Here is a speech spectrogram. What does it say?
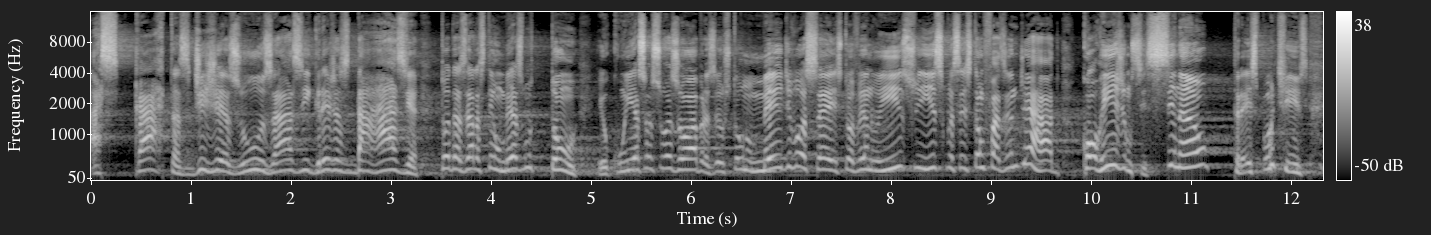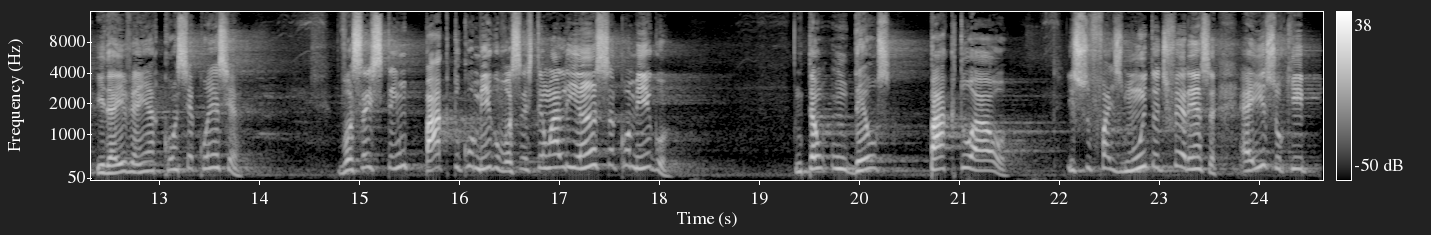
As cartas de Jesus às igrejas da Ásia, todas elas têm o mesmo tom. Eu conheço as suas obras, eu estou no meio de vocês, estou vendo isso e isso que vocês estão fazendo de errado. Corrijam-se, se não, três pontinhos. E daí vem a consequência. Vocês têm um pacto comigo, vocês têm uma aliança comigo. Então, um Deus pactual. Isso faz muita diferença. É isso que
